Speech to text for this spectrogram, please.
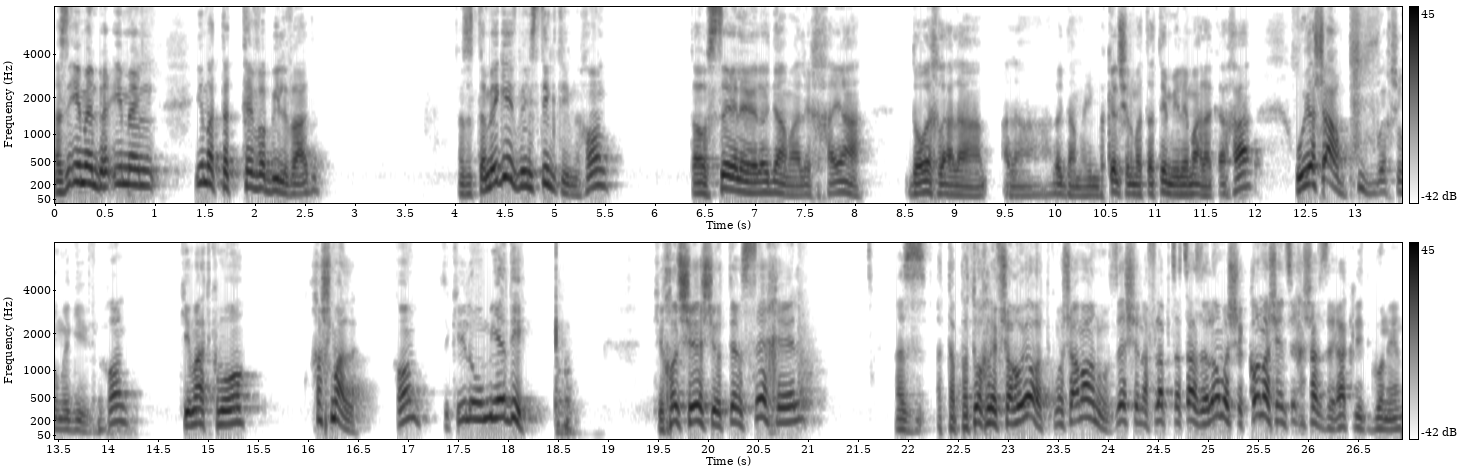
אז אם אין, אם אין, אם אתה טבע בלבד, אז אתה מגיב באינסטינקטים, נכון? אתה עושה, ל, לא יודע מה, לחיה, דורך לה על ה... על ה לא יודע מה, עם מקל של מטאטא מלמעלה ככה, הוא ישר, פוף, איך שהוא מגיב, נכון? כמעט כמו חשמל, נכון? זה כאילו מיידי. ככל שיש יותר שכל, אז אתה פתוח לאפשרויות, כמו שאמרנו, זה שנפלה פצצה זה לא אומר שכל מה שאני צריך עכשיו זה רק להתגונן.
